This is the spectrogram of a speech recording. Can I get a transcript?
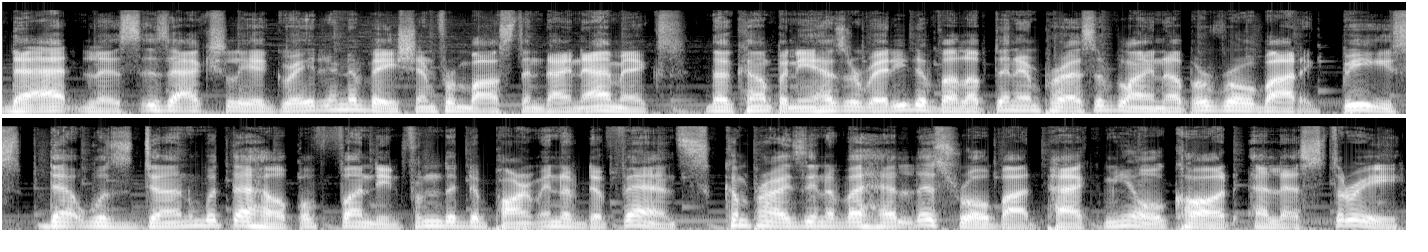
The Atlas is actually a great innovation from Boston Dynamics. The company has already developed an impressive lineup of robotic beasts that was done with the help of funding from the Department of Defense, comprising of a headless robot pack mule called LS3,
